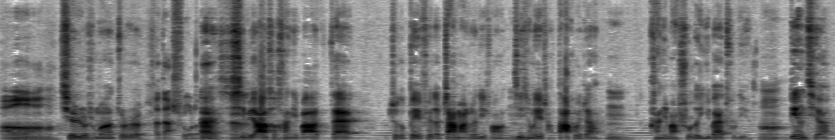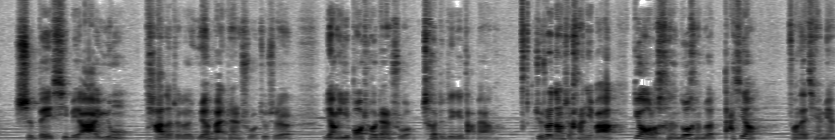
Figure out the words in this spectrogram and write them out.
哦，其实就是什么？就是他打输了。哎，西比亚和汉尼拔在这个北非的扎马这个地方进行了一场大会战，嗯汉尼拔输得一败涂地。嗯并且是被西比亚用他的这个原版战术，就是两翼包抄战术，彻底的给打败了。据说当时汉尼拔调了很多很多大象放在前面，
